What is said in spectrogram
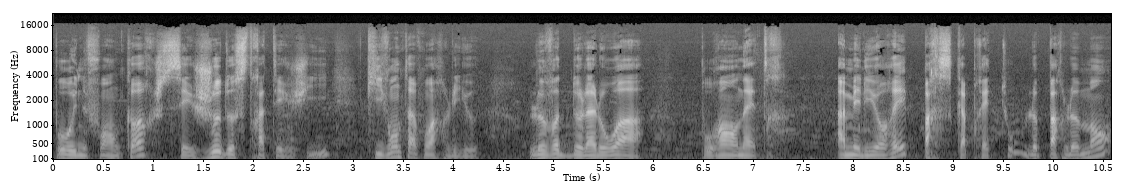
pour une fois encore ces jeux de stratégie qui vont avoir lieu. Le vote de la loi pourra en être amélioré parce qu'après tout, le Parlement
